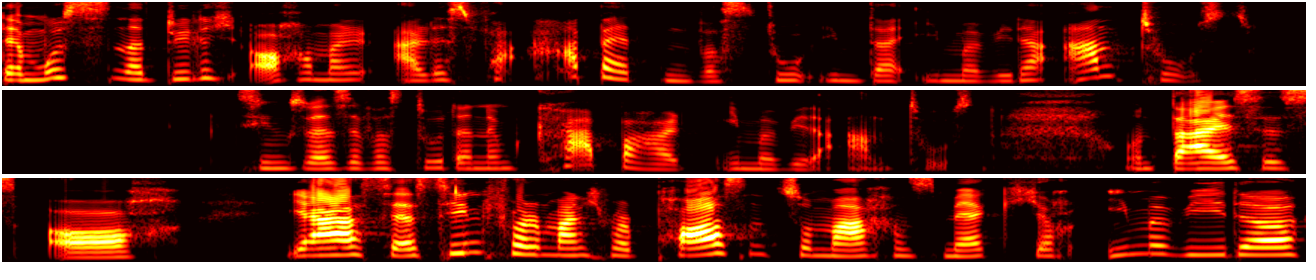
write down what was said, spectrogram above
der muss natürlich auch einmal alles verarbeiten, was du ihm da immer wieder antust beziehungsweise was du deinem Körper halt immer wieder antust. Und da ist es auch ja sehr sinnvoll, manchmal Pausen zu machen. Das merke ich auch immer wieder.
